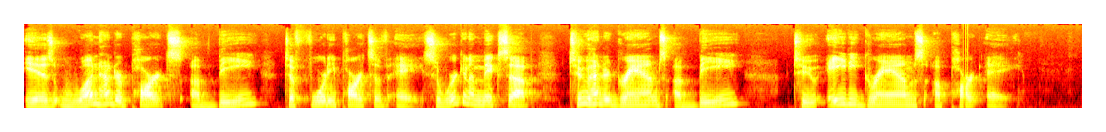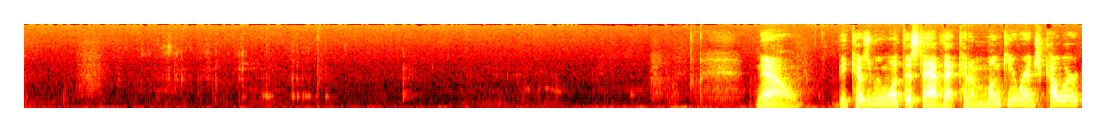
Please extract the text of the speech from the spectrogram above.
is 100 parts of B to 40 parts of A. So we're gonna mix up 200 grams of B to 80 grams of part A. Now, because we want this to have that kind of monkey wrench color,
